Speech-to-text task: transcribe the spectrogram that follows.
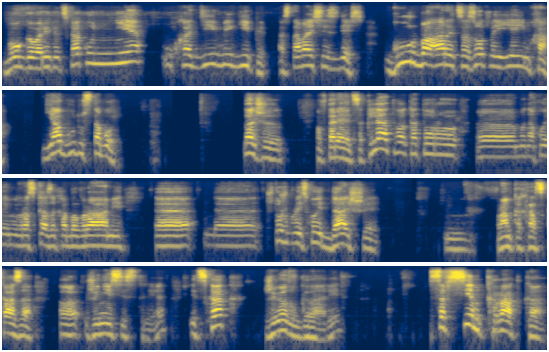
Бог говорит Ицкаку, не уходи в Египет, оставайся здесь. Гурба арыцазот имха я буду с тобой. Дальше повторяется клятва, которую э, мы находим в рассказах об Аврааме. Э, э, что же происходит дальше в рамках рассказа о жене-сестре? Ицхак живет в Граре, совсем кратко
